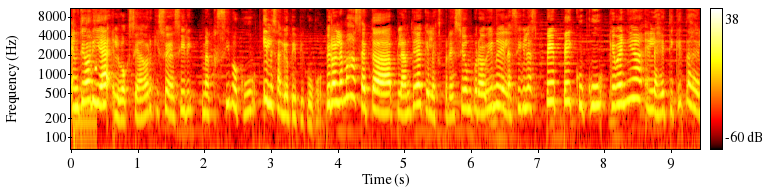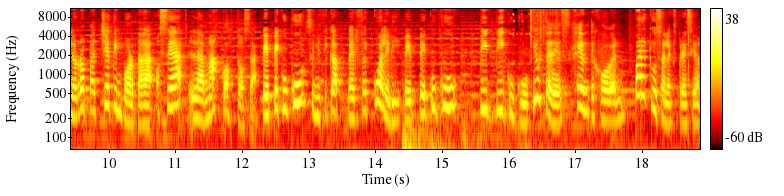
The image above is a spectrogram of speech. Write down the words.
En teoría, el boxeador quiso decir merci beaucoup y le salió pipi cucú. Pero la más aceptada plantea que la expresión proviene de las siglas PPQQ que venía en las etiquetas de la ropa chet importada, o sea, la más costosa. PPQQ significa Perfect Quality, PPQQ, cucú. ¿Y ustedes, gente joven, para qué usan la expresión?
